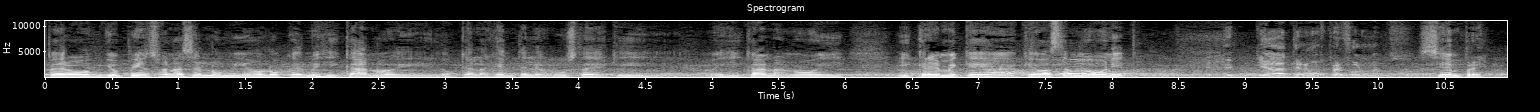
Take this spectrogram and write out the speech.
pero yo pienso en hacer lo mío, lo que es mexicano y lo que a la gente le gusta de aquí, mexicana, ¿no? Y, y créeme que, que va a estar muy bonito. Ya tenemos performance. Siempre.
